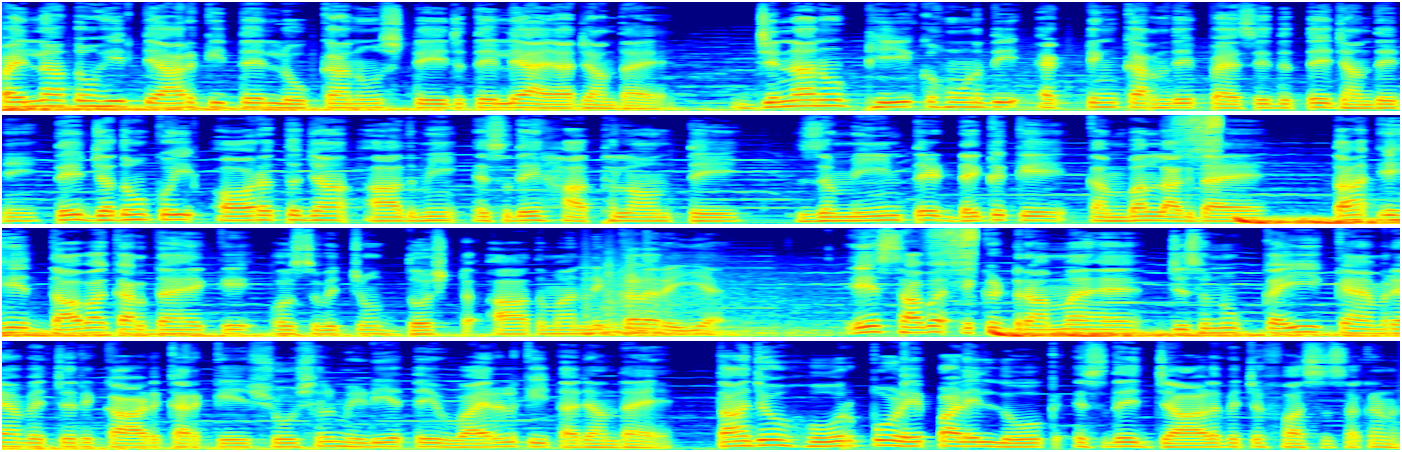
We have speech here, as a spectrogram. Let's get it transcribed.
ਪਹਿਲਾਂ ਤੋਂ ਹੀ ਤਿਆਰ ਕੀਤੇ ਲੋਕਾਂ ਨੂੰ ਸਟੇਜ ਤੇ ਲਿਆਇਆ ਜਾਂਦਾ ਹੈ, ਜਿਨ੍ਹਾਂ ਨੂੰ ਠੀਕ ਹੋਣ ਦੀ ਐਕਟਿੰਗ ਕਰਨ ਦੇ ਪੈਸੇ ਦਿੱਤੇ ਜਾਂਦੇ ਨੇ ਤੇ ਜਦੋਂ ਕੋਈ ਔਰਤ ਜਾਂ ਆਦਮੀ ਇਸ ਦੇ ਹੱਥ ਲਾਉਣ ਤੇ ਜ਼ਮੀਨ ਤੇ ਡਿੱਗ ਕੇ ਕੰਬਣ ਲੱਗਦਾ ਹੈ ਤਾਂ ਇਹ ਦਾਅਵਾ ਕਰਦਾ ਹੈ ਕਿ ਉਸ ਵਿੱਚੋਂ ਦੁਸ਼ਟ ਆਤਮਾ ਨਿਕਲ ਰਹੀ ਹੈ। ਇਹ ਸਭ ਇੱਕ ਡਰਾਮਾ ਹੈ ਜਿਸ ਨੂੰ ਕਈ ਕੈਮਰਿਆਂ ਵਿੱਚ ਰਿਕਾਰਡ ਕਰਕੇ ਸੋਸ਼ਲ ਮੀਡੀਆ ਤੇ ਵਾਇਰਲ ਕੀਤਾ ਜਾਂਦਾ ਹੈ, ਤਾਂ ਜੋ ਹੋਰ ਭੋਲੇ ਭਾਲੇ ਲੋਕ ਇਸ ਦੇ ਜਾਲ ਵਿੱਚ ਫਸ ਸਕਣ।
